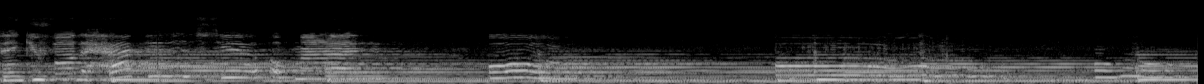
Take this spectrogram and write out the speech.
Thank you for the happiness.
